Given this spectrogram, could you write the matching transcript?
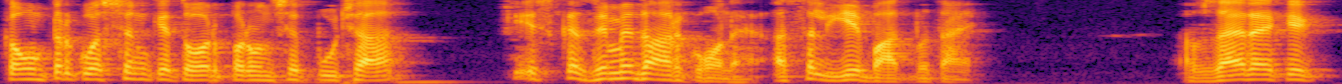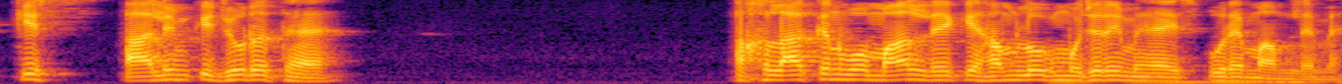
کاؤنٹر کوشچن کے طور پر ان سے پوچھا کہ اس کا ذمہ دار کون ہے؟ اصل یہ بات بتائیں۔ اب ظاہر ہے کہ کس عالم کی ضرورت ہے اخلاقن وہ مان لے کہ ہم لوگ مجرم ہیں اس پورے معاملے میں۔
